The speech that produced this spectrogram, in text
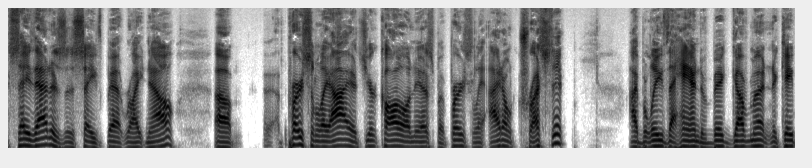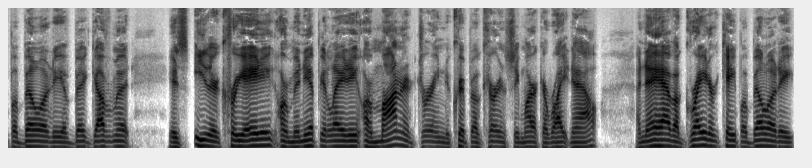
say that is a safe bet right now. Uh, personally, I, it's your call on this, but personally, I don't trust it. I believe the hand of big government and the capability of big government is either creating or manipulating or monitoring the cryptocurrency market right now. And they have a greater capability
